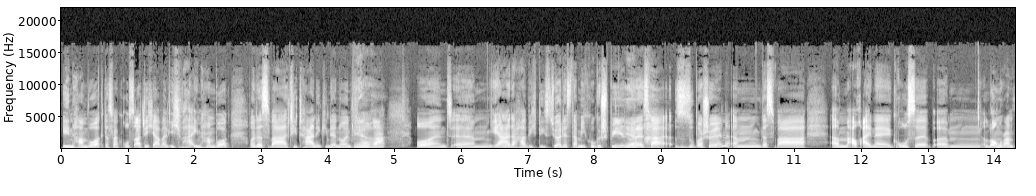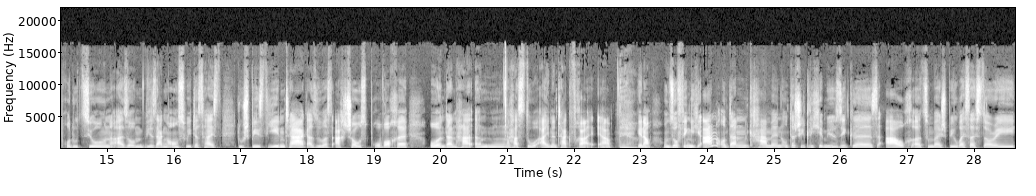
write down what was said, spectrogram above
in Hamburg. Das war großartig, ja, weil ich war in Hamburg und das war Titanic in der neuen Ja. Flora. Und ähm, ja, da habe ich die Stewardess D'Amico gespielt Ja. und es war super schön. Ähm, das war ähm, auch eine große ähm, Long-Run-Produktion. Also wir sagen en suite, das heißt, du spielst jeden Tag, also du hast acht Shows pro Woche und dann ha ähm, hast du einen Tag frei. Ja? Ja. Genau. Und so fing ich an und dann kamen unterschiedliche Musicals, auch äh, zum Beispiel West Side Story,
